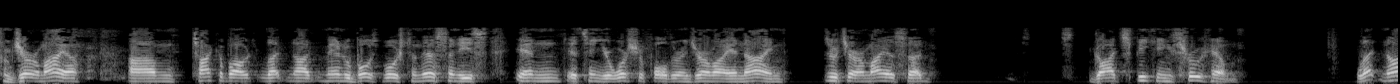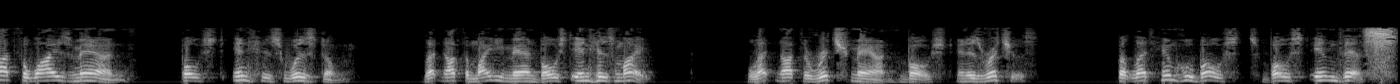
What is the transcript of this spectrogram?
from Jeremiah, um, talk about let not man who boast boast in this, and he's in, it's in your worship folder in Jeremiah 9. This is what Jeremiah said. God speaking through him. Let not the wise man boast in his wisdom. Let not the mighty man boast in his might. Let not the rich man boast in his riches. But let him who boasts boast in this,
